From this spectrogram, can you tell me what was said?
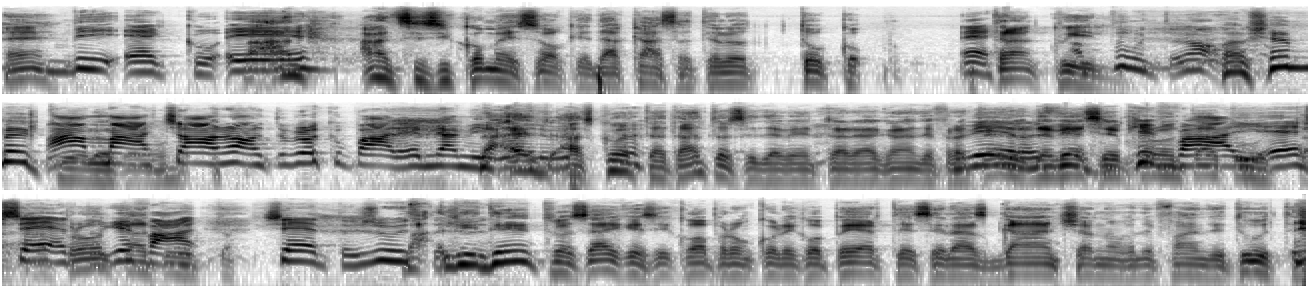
eh? B, ecco. E... An- anzi, siccome so che da casa te lo tocco eh, tranquillo. Appunto, no. Ma c'è un bel culo, Mamma, però. ciao, no, non ti preoccupare, è mio amico. Ma, eh, ascolta, tanto se deve entrare al grande fratello, Vero, devi sì, essere che pronta fai? Tutta, eh, certo, che fai? Tutto. Certo, giusto. Ma giusto. lì dentro sai che si coprono con le coperte, se la sganciano, le fanno di tutte.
